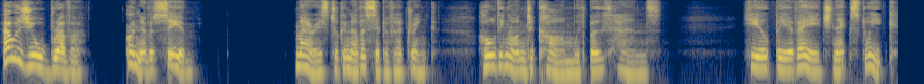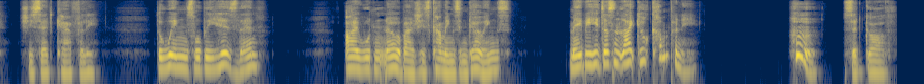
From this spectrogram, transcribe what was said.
How is your brother? I never see him. Maris took another sip of her drink, holding on to calm with both hands. He'll be of age next week, she said carefully. The wings will be his then. I wouldn't know about his comings and goings. Maybe he doesn't like your company. Huh, said Garth.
